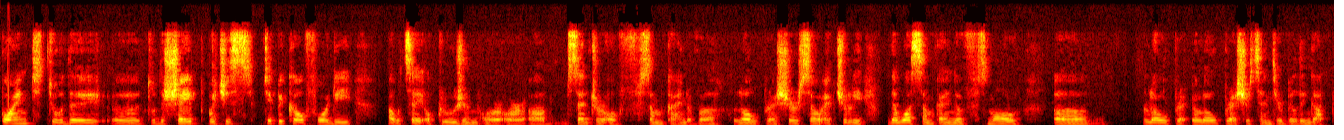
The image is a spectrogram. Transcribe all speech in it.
point to the uh, to the shape which is typical for the I would say occlusion or, or uh, center of some kind of a low pressure. So actually there was some kind of small uh, low, pre low pressure center building up.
